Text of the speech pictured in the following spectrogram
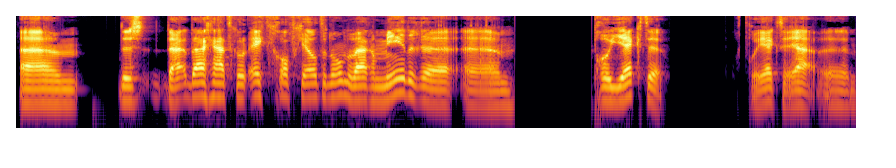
Ehm, dus daar, daar gaat gewoon echt grof geld in om. Er waren meerdere ehm, projecten projecten, ja, ehm,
